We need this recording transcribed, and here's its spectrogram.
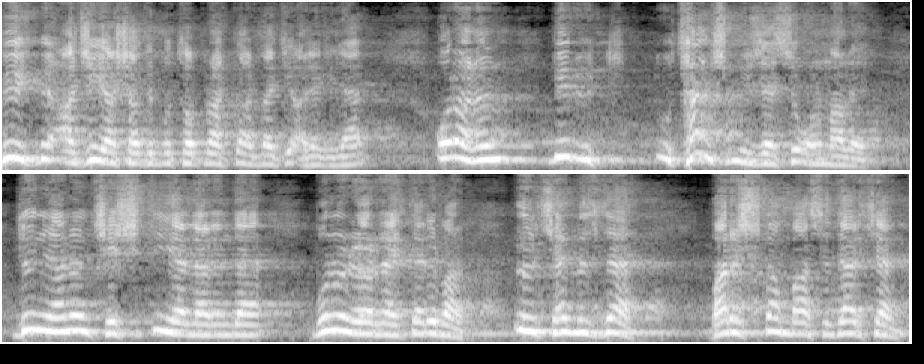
büyük bir acı yaşadı bu topraklardaki Aleviler. Oranın bir utanç müzesi olmalı. Dünyanın çeşitli yerlerinde bunun örnekleri var. Ülkemizde barıştan bahsederken,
